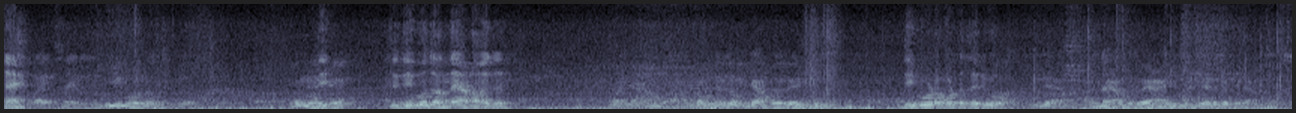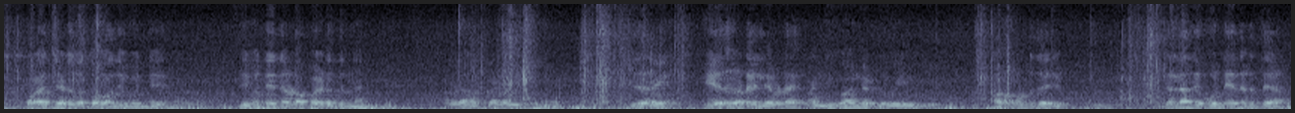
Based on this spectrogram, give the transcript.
ഏ? ദീപു തന്നെയാണോ ഇത്? ദീപു ഇവിടെ കൊണ്ട് തരുമോ കുറച്ച് എടുക്കത്തുള്ളൂ ദീപുവിന്റെ ദീപുവിന്റെ എവിടെ പോയി എടുക്കുന്നത് ഇത് ഏത് കടയിൽ എവിടെ? അവിടെ കൊണ്ട് തരും. ഇതെല്ലാം ദീപുവിന്റെ എടുത്തതാണ്.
